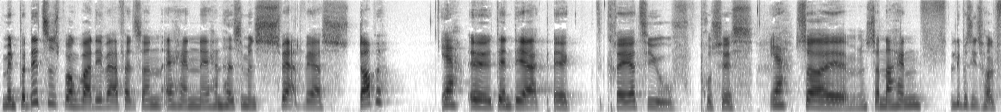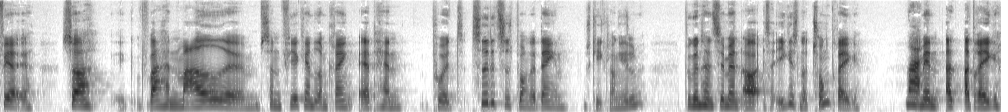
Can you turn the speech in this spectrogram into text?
men på det tidspunkt var det i hvert fald sådan, at han, øh, han havde simpelthen svært ved at stoppe ja. øh, den der øh, kreative proces. Ja. Så, øh, så når han lige præcis holdt ferie, så var han meget øh, sådan firkantet omkring, at han på et tidligt tidspunkt af dagen, måske kl. 11, begyndte han simpelthen at, altså ikke sådan at tungdrikke, Nej. men at, at drikke.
